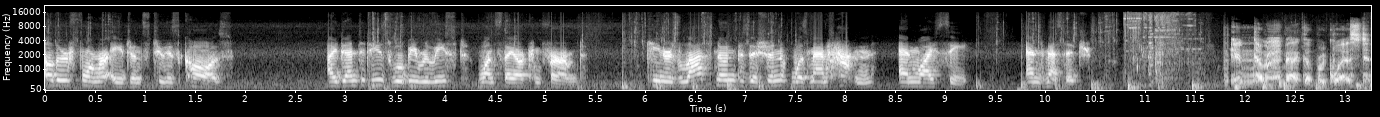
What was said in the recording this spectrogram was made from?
other former agents to his cause. Identities will be released once they are confirmed. Keener's last known position was Manhattan, NYC. End message. Incoming backup request.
